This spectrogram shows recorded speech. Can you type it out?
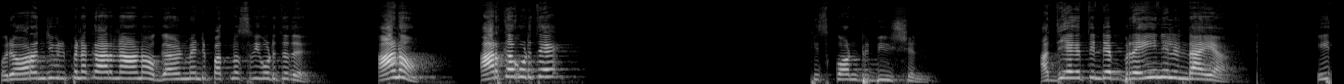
ഒരു ഓറഞ്ച് വിൽപ്പനക്കാരനാണോ ഗവൺമെന്റ് പത്മശ്രീ കൊടുത്തത്? ആണോ? ആർക്കാ കൊടുത്തേ? ഹിസ് കോൺട്രിബ്യൂഷൻ അദ്ദേഹത്തിന്റെ ബ്രെയിനിലുണ്ടായ ഈ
